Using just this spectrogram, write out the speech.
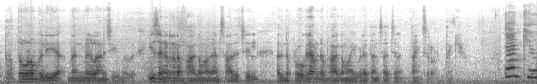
എത്രത്തോളം വലിയ നന്മകളാണ് ചെയ്യുന്നത്. ഈ സംഘടനയുടെ ഭാഗമാകാൻ സാധിച്ചതിൽ അതിന്റെ പ്രോഗ്രാമിന്റെ ഭാഗമായി ഇവിടെ എത്താൻ സാധിച്ചതിന് thanks a lot thank you thank you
